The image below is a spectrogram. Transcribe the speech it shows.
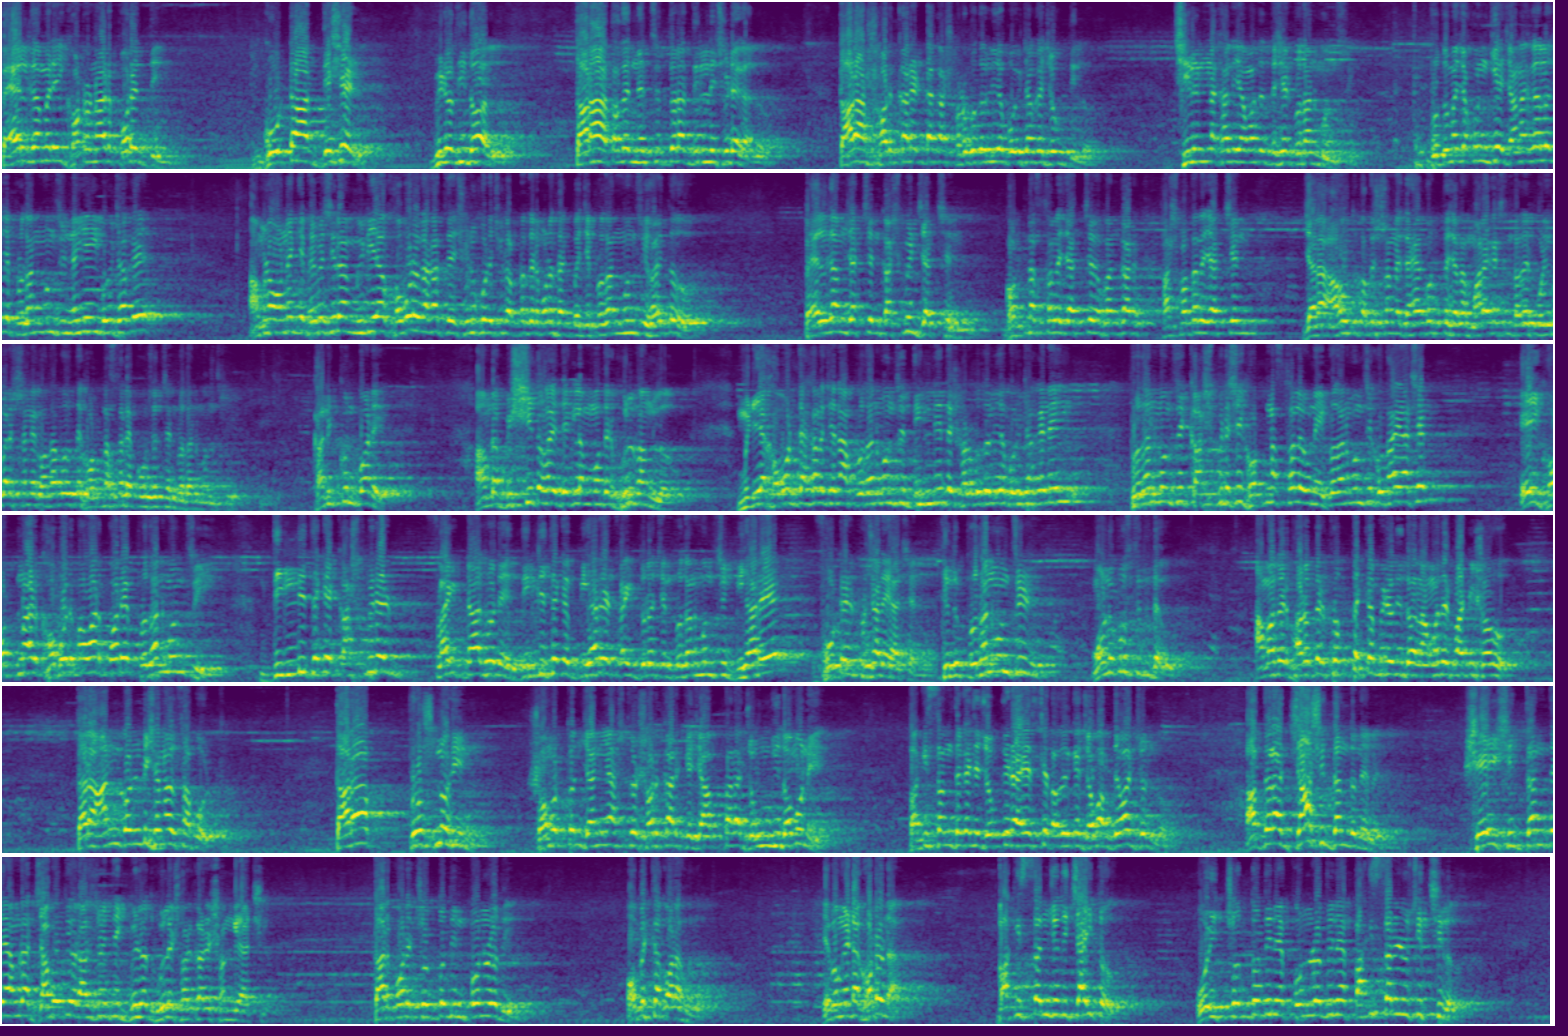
পেহেলগামের এই ঘটনার পরের দিন গোটা দেশের বিরোধী দল, তারা তাদের নেতৃত্বরা দিল্লি ছুটে গেল। তারা সরকারের ডাকা সর্বদলীয় বৈঠকে যোগ দিল। ছিলেন না খালি আমাদের দেশের প্রধানমন্ত্রী। প্রথমে যখন গিয়ে জানা গেল যে প্রধানমন্ত্রী নেই এই বৈঠকে, আমরা অনেকে ভেবেছিলাম মিডিয়া খবরও দেখাতে শুরু করেছিল, আপনাদের মনে থাকবে যে প্রধানমন্ত্রী হয়তো পেহেলগাম যাচ্ছেন, কাশ্মীর যাচ্ছেন, ঘটনাস্থলে যাচ্ছেন, ওখানকার হাসপাতালে যাচ্ছেন যারা আহত তাদের সঙ্গে দেখা করতে, যারা মারা গেছেন তাদের পরিবারের সঙ্গে কথা বলতে ঘটনাস্থলে পৌঁছচ্ছেন প্রধানমন্ত্রী। খানিকক্ষণ পরে আমরা বিস্মিত হয়ে দেখলাম আমাদের ভুল ভাঙলো মিডিয়া খবর দেখাল যে না, প্রধানমন্ত্রী দিল্লিতে সর্বদলীয় বৈঠকে নেই, প্রধানমন্ত্রী কাশ্মীরে সেই ঘটনাস্থলেও নেই। প্রধানমন্ত্রী কোথায় আছেন? এই ঘটনার খবর পাওয়ার পরে প্রধানমন্ত্রী দিল্লি থেকে কাশ্মীরের ফ্লাইট না ধরে, দিল্লি থেকে বিহারের ফ্লাইট ধরেছেন। প্রধানমন্ত্রী বিহারে ভোটের প্রচারে আছেন। কিন্তু প্রধানমন্ত্রীর অনুপস্থিতিতেও আমাদের ভারতের প্রত্যেকটা বিরোধী দল, আমাদের পার্টি সহ, তারা আনকন্ডিশনাল সাপোর্ট তারা প্রশ্নহীন, সমর্থন জানিয়ে আসলো সরকারকে যে আপনারা জঙ্গি দমনে পাকিস্তান থেকে যে জঙ্গিরা এসছে তাদেরকে জবাব দেওয়ার জন্য আপনারা যা সিদ্ধান্ত নেবেন, সেই সিদ্ধান্তে আমরা যাবতীয় রাজনৈতিক বিরোধ ভুলে সরকারের সঙ্গে আছি। তারপরে চোদ্দ দিন, পনেরো দিন অপেক্ষা করা হলো। এবং এটা ঘটনা পাকিস্তান যদি চাইতো, ওই চোদ্দ দিনে, পনেরো দিনে পাকিস্তানের উচিত ছিল।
